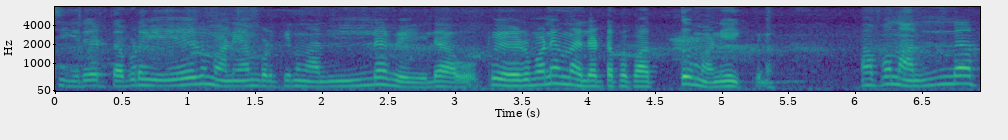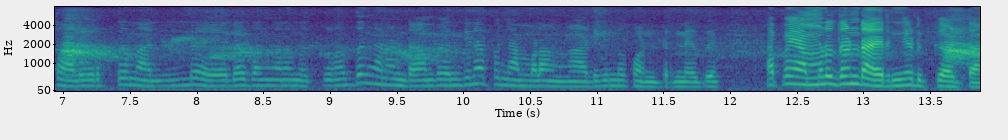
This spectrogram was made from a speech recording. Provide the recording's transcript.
ചീര ഇട്ട ഇവിടെ ഏഴ് മണിയാകുമ്പോഴേക്കും നല്ല വെയിലാവും. ഇപ്പൊ ഏഴ് മണിയൊന്നും അല്ല കേട്ടോ ഇപ്പോൾ പത്ത് മണി ആയിക്കണം അപ്പോൾ നല്ല തളിർത്ത് നല്ല ഇല ഇതങ്ങനെ നിൽക്കണം ഇങ്ങനെ ഉണ്ടാകുമ്പോൾ എന്തിനാ അപ്പോൾ നമ്മൾ അങ്ങാടിയിൽ നിന്ന് കൊണ്ടുവരുന്നത്? അപ്പോൾ നമ്മളിതുണ്ട് അരിഞ്ഞെടുക്കുക കേട്ടോ.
